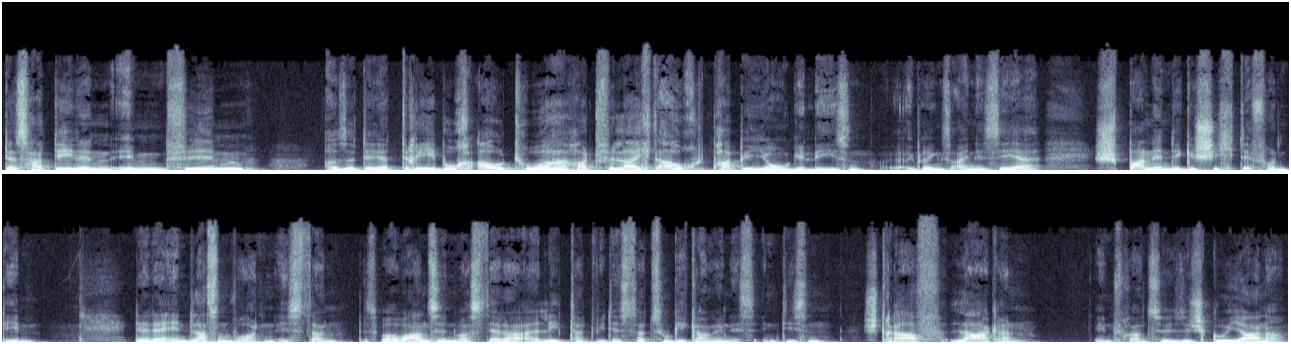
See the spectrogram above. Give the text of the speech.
Das hat denen im Film, also der Drehbuchautor hat vielleicht auch Papillon gelesen. Übrigens eine sehr spannende Geschichte von dem der da entlassen worden ist dann. Das war Wahnsinn, was der da erlebt hat, wie das dazugegangen ist in diesen Straflagern in Französisch-Guyana.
